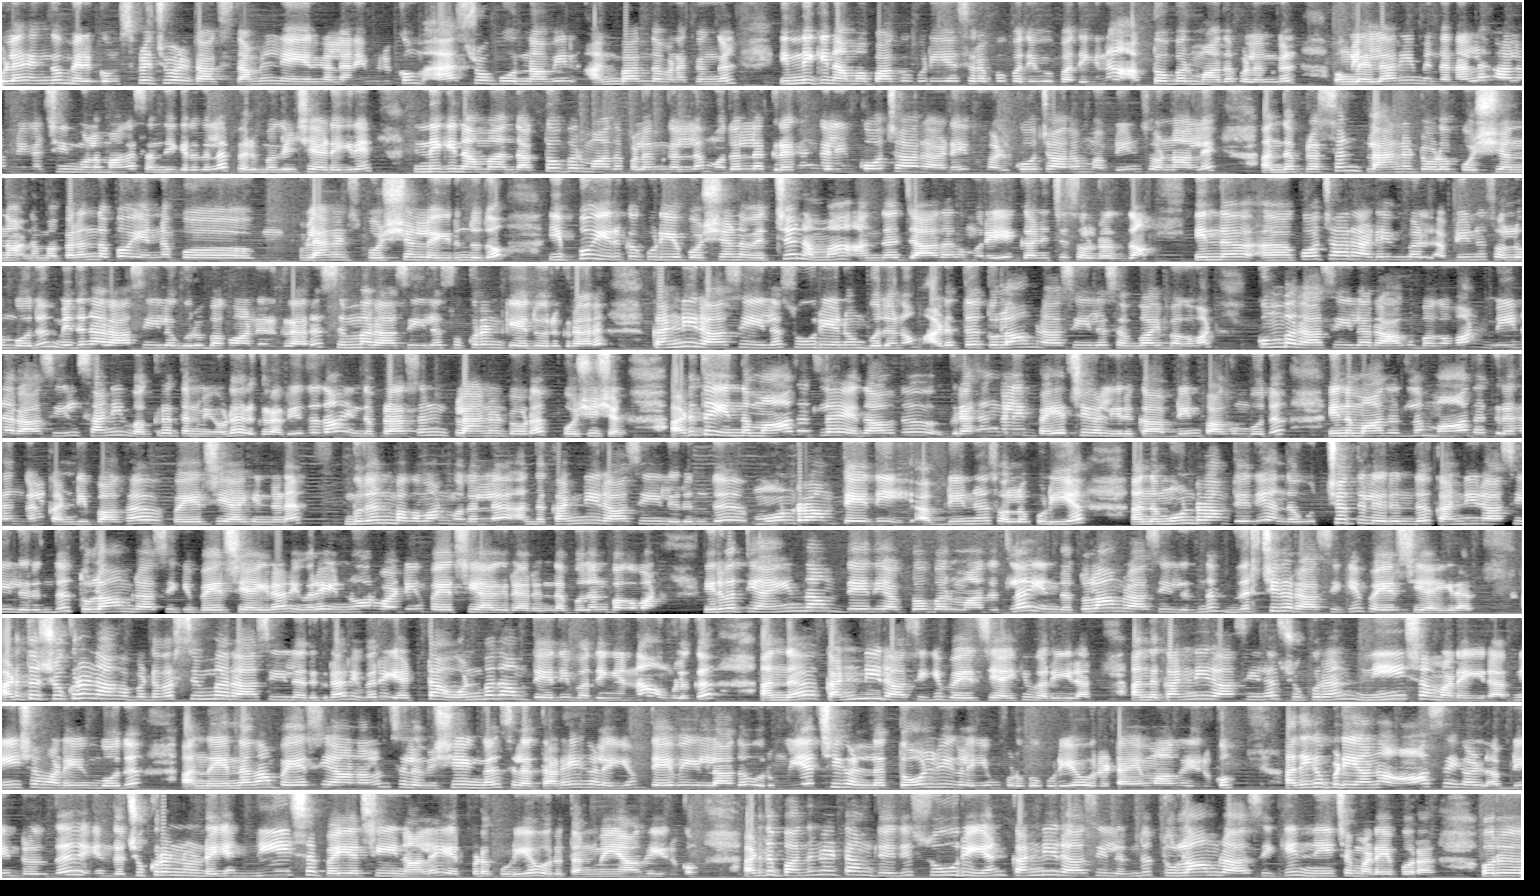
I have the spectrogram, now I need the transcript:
உலகெங்கும் இருக்கும் spiritual tax Tamil நேயர்கள் அனைவருக்கும் ஆஸ்ட்ரோ பூர்ணாவின் அன்பார்ந்த வணக்கங்கள். இன்னைக்கு நாம பார்க்கக்கூடிய சிறப்பு பதிவு பார்த்தீங்கன்னா அக்டோபர் மாத பலன்கள். உங்களை எல்லாரையும் இந்த நல்ல காலம் நிகழ்ச்சியின் மூலமாக சந்திக்கிறதுல பெருமகிழ்ச்சி அடைகிறேன். இன்னைக்கு நம்ம அந்த அக்டோபர் மாத பலன்கள்ல முதல்ல கிரகங்களின் கோச்சார அடைவுகள் கோச்சாரம் அப்படின்னு சொன்னாலே அந்த பிரசன்ட் பிளானட்டோட பொசிஷன் தான். நம்ம பிறந்தப்போ என்ன போ பிளானட்ஸ் பொசிஷன்ல இருந்ததோ இப்போ இருக்கக்கூடிய பொசிஷனை வச்சு நம்ம அந்த ஜாதக முறையை கணிச்சு சொல்றதுதான். இந்த கோச்சார அடைவுகள் அப்படின்னு சொல்லும் போது மிதுன ராசியில குரு பகவான் இருக்கிறாரு சிம்ம ராசியில சுக்கரன் கேது இருக்கிறாரு கன்னி ராசியில சூரியனும் புதனும் அடுத்து துலாம் ராசியில செவ்வாய் பகவான் கும்ப ராசியில ராகு பகவான் மீன ராசியில் சனி வக்ரத்தன்மையோட இருக்கிறார். இதுதான் இந்த பிரசன்ட் பிளானட்டோட பொசிஷன் அடுத்து இந்த மாதத்துல ஏதாவது கிரகங்களின் பயிற்சிகள் இருக்கா அப்படின்னு பார்க்கும்போது இந்த மாதத்துல மாத கிரகங்கள் கண்டிப்பாக பயிற்சியாகின்றன. புதன் பகவான் முதல்ல அந்த கன்னி ராசியிலிருந்து மூன்றாம் தேதி அப்படின்னு சொல்லக்கூடிய அந்த மூன்றாம் தேதி அந்த உச்சத்திலிருந்து கன்னி ராசியிலிருந்து துலாம் ராசிக்கு பயிற்சி ஆகிறார் இவரே இன்னொரு வாட்டியும் பயிற்சி ஆகிறார் இந்த புதன் பகவான். இருபத்தி ஐந்தாம் தேதி அக்டோபர் மாதத்துல இந்த துலாம் ராசியிலிருந்து விருச்சிக ராசிக்கு பயிற்சி ஆகிறார். அடுத்து சுக்கிரன் ஆகப்பட்டவர் சிம்ம ராசியில இருக்கிறார். இவர் எட்டாம் ஒன்பதாம் தேதி பாத்தீங்கன்னா உங்களுக்கு அந்த கன்னி ராசிக்கு பயிற்சி ஆகி வருகிறார். அந்த கன்னி ராசியில சுக்கிரன் நீசம் அடைகிறார். நீசம் அடையும் போது அந்த என்னதான் பயிற்சி ஆனாலும் சில விஷயங்கள் சில தடைகளையும் தேவையில்லாத ஒரு முயற்சிகள்ல தோல்விகளையும் கொடுக்கக்கூடிய ஒரு டைமாக இருக்கும். அதிகப்படியான ஆசைகள் அப்படின்றது இந்த சுக்கிரனுடைய நீச பெயர்ச்சியினால ஏற்படக்கூடிய ஒரு தன்மையாக இருக்கும். அடுத்து பதினெட்டாம் தேதி சூரியன் கன்னி ராசியிலிருந்து துலாம் ராசிக்கு நீச்சம் அடைய போறார். ஒரு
